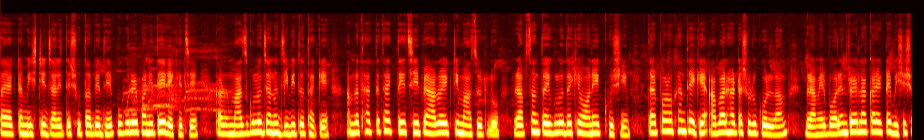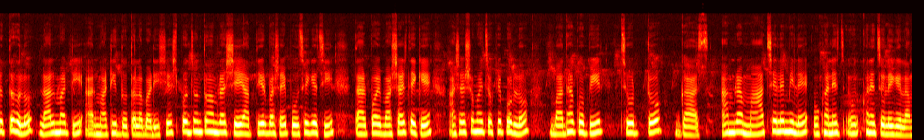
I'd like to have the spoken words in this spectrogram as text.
তাই একটা মিষ্টির জালিতে সুতা বেঁধে পুকুরের পানিতেই রেখেছে, কারণ মাছগুলো যেন জীবিত থাকে। আমরা থাকতে থাকতে ছিপে আরও একটি মাছ উঠল। রাফসান তো এগুলো দেখে অনেক খুশি। তারপর ওখান থেকে আবার হাঁটা শুরু করলাম। গ্রামের বরেন্দ্র এলাকার একটা বিশেষত্ব হলো লাল মাটি আর মাটির দোতলা বাড়ি। শেষ পর্যন্ত আমরা সেই আত্মীয়ের বাসায় পৌঁছে গেছি। তারপর বাসার থেকে আসার সময় চোখে পড়ল বাঁধাকপির ছোট্ট গাছ। আমরা মা ছেলে মিলে ওখানে ওখানে চলে গেলাম।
